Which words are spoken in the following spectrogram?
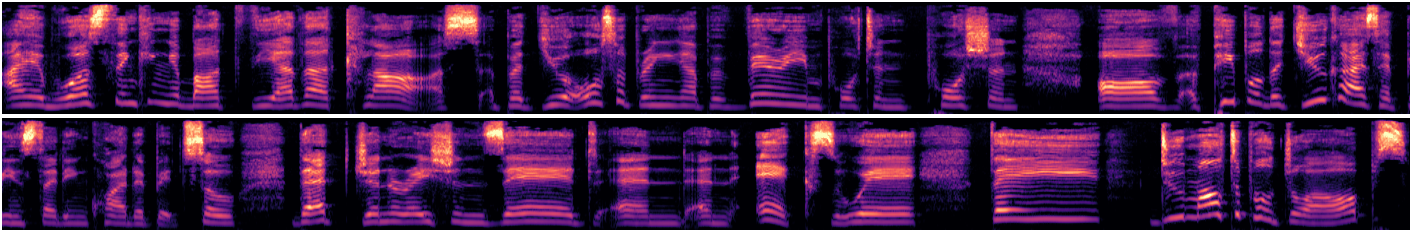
I was thinking about the other class, but you're also bringing up a very important portion of people that you guys have been studying quite a bit. So that Generation Z and and X, where they do multiple jobs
